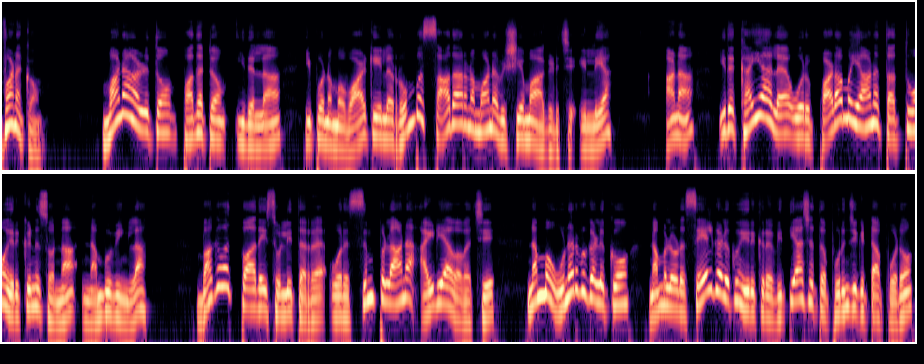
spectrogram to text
வணக்கம். மன அழுத்தம் பதட்டம் இதெல்லாம் இப்போ நம்ம வாழ்க்கையில ரொம்ப சாதாரணமான விஷயமா ஆகிடுச்சு இல்லையா? ஆனா இத கையால ஒரு பழமையான தத்துவம் இருக்குன்னு சொன்னா நம்புவீங்களா? பகவத் பாதை சொல்லித்தர்ற ஒரு சிம்பிளான ஐடியாவை வச்சு நம்ம உணர்வுகளுக்கும் நம்மளோட செயல்களுக்கும் இருக்கிற வித்தியாசத்தை புரிஞ்சுக்கிட்டா போதும்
